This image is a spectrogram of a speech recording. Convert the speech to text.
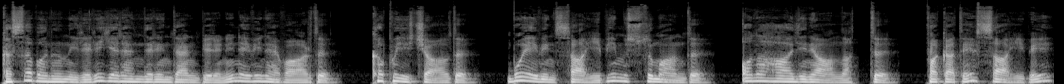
Kasabanın ileri gelenlerinden birinin evine vardı. Kapıyı çaldı. Bu evin sahibi Müslümandı. Ona halini anlattı. Fakat ev sahibi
